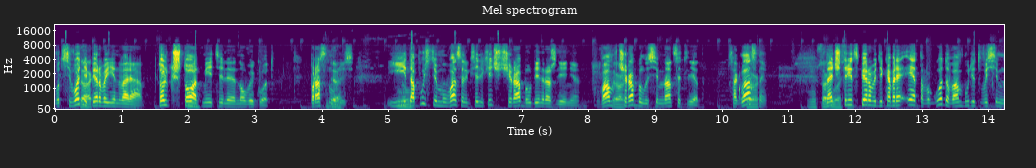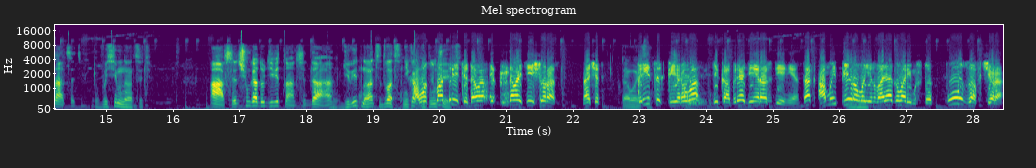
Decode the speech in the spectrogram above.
Вот сегодня Так. 1 января. Только что Ну. отметили Новый год. Проснулись. И, Ну. допустим, у вас, Алексей Алексеевич, вчера был день рождения. Вам Так. вчера было 17 лет. Согласны? ну, Значит, согласен. 31 декабря этого года вам будет 18. 18. А, в следующем году 19, да. 19, 20, никак а не вот получается. смотрите, давайте, давайте еще раз. Значит, Давайте. 31 декабря день рождения. Так, а мы 1 Мгм. января говорим, что позавчера,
